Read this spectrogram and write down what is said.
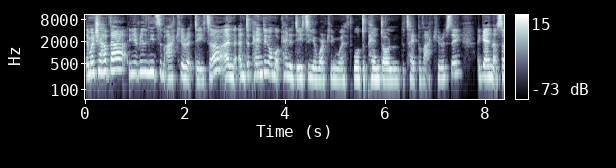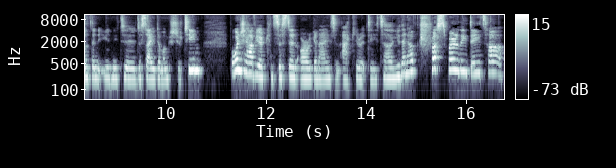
Then once you have that, you really need some accurate data. And, and depending on what kind of data you're working with will depend on the type of accuracy. Again, that's something that you need to decide amongst your team. But once you have your consistent, organized, and accurate data, you then have trustworthy data.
